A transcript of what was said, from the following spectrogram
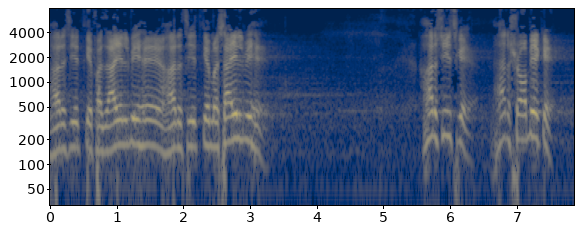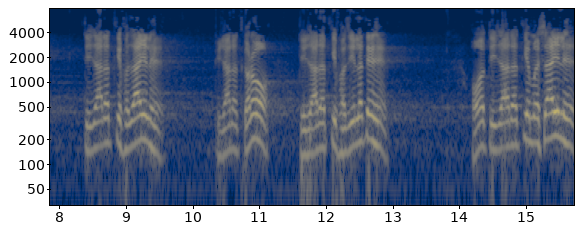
ہر چیز کے فضائل بھی ہیں، ہر چیز کے مسائل بھی ہیں۔ ہر چیز کے، ہر شعبے کے تجارت کے فضائل ہیں۔ تجارت کرو، تجارت کی فضیلتیں ہیں۔ اور تجارت کے مسائل ہیں۔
